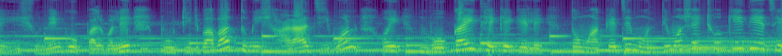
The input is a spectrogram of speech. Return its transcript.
এই শুনে গোপাল বলে, পুটির বাবা, তুমি সারা জীবন ওই বোকাই থেকে গেলে। তোমাকে যে মন্ত্রীমশাই ঠকিয়ে দিয়েছে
